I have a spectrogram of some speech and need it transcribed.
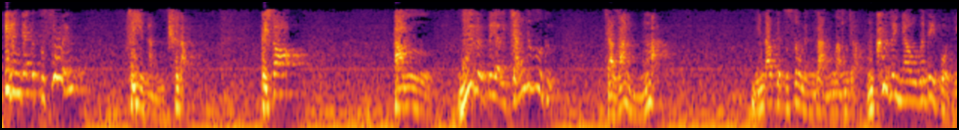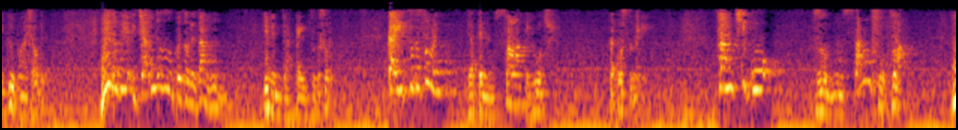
一人家个只收人，这一难是缺的。为啥？但是你这个要讲的日子叫让嘛，你老给这收人让让我讲，你看人家个地方，你根本不晓得。你这个要讲的日子这来让。一定家该这个手人，该这个手人要给人杀给我去。不过是呢，张继国是三夫之王，你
